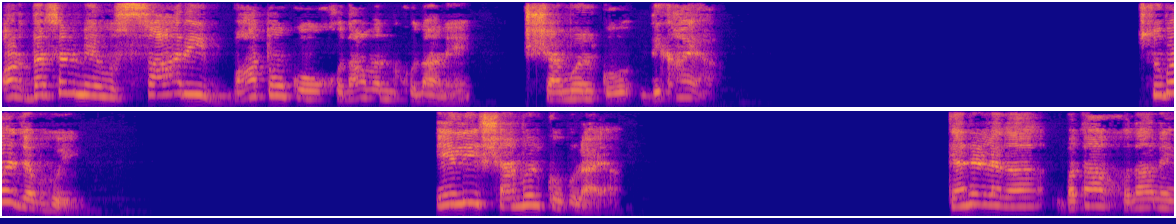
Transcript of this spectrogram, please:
और दर्शन में वो सारी बातों को खुदावंद खुदा ने शामुएल को दिखाया। सुबह जब हुई, एली शामुएल को बुलाया। कहने लगा, बता खुदा ने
